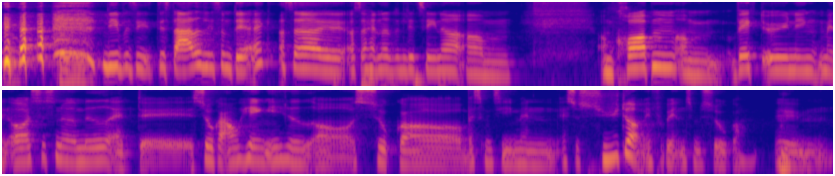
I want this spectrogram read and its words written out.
Falder af. Lige præcis. Det startede ligesom der, ikke? Og så, øh, og så handlede det lidt senere om, om kroppen, om vægtøgning, men også sådan noget med, at øh, sukkerafhængighed og sukker, hvad skal man sige, man, altså sygdom i forbindelse med sukker. Mm. Øhm,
